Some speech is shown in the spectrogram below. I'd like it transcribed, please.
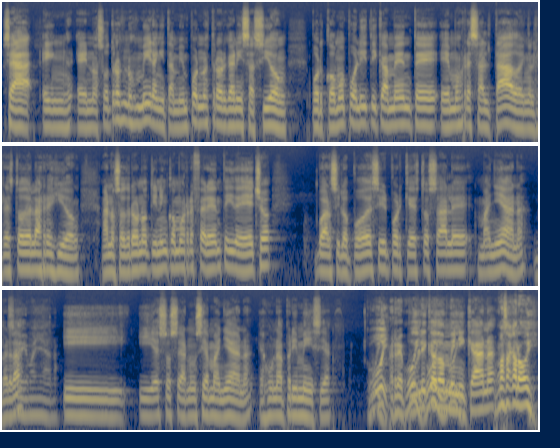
O sea, en, en nosotros nos miran y también por nuestra organización, por cómo políticamente hemos resaltado en el resto de la región, a nosotros nos tienen como referente y de hecho, bueno, si lo puedo decir porque esto sale mañana, ¿verdad? Sí, mañana. y, y eso se anuncia mañana, es una primicia. Uy, República uy, uy, uy. Dominicana. Vamos a sacarlo hoy.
